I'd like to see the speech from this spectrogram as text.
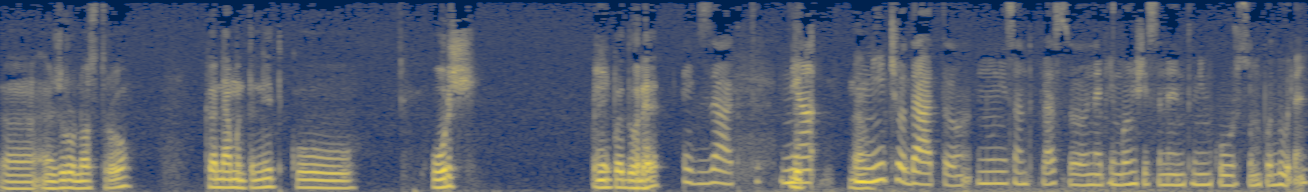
uh, în jurul nostru că ne-am întâlnit cu urși prin e, pădure. Exact. Ne-a, Da. Niciodată nu ni s-a întâmplat să ne plimbăm și să ne întâlnim cu ursul în pădure.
